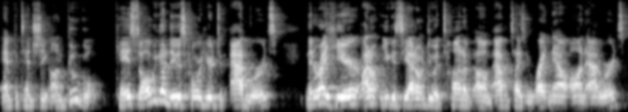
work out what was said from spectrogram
and potentially on Google Okay, so all we got to do is come over here to AdWords. Then right here I don't you can see I don't do a ton of um, advertising right now on AdWords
